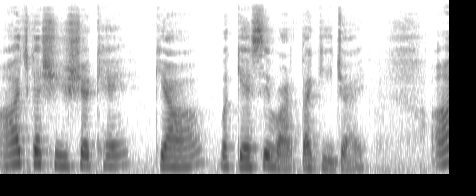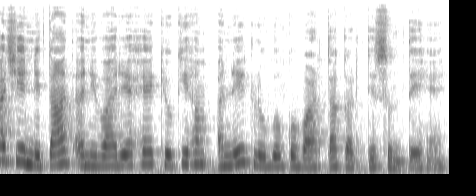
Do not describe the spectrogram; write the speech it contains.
आज का शीर्षक है, क्या व कैसे वार्ता की जाए? आज ये नितांत अनिवार्य है क्योंकि हम अनेक लोगों को वार्ता करते सुनते हैं।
